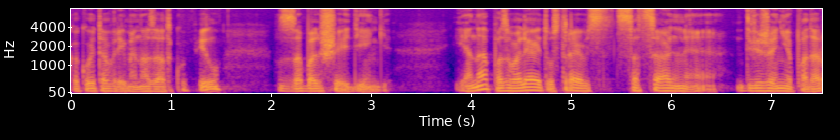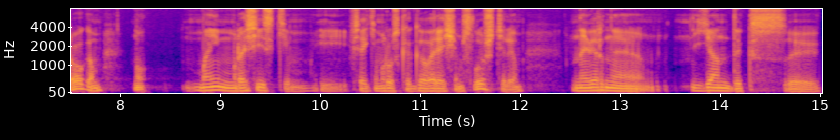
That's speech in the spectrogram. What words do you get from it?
какое-то время назад купил за большие деньги. И она позволяет устраивать социальное движение по дорогам. Моим российским и всяким русскоговорящим слушателям, наверное, Яндекс, э,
